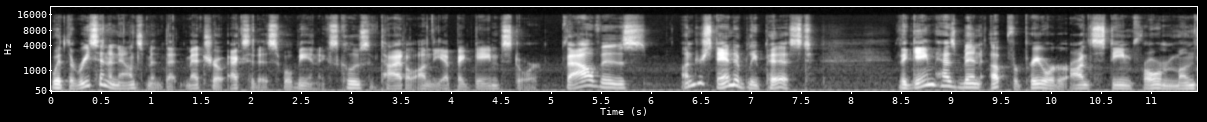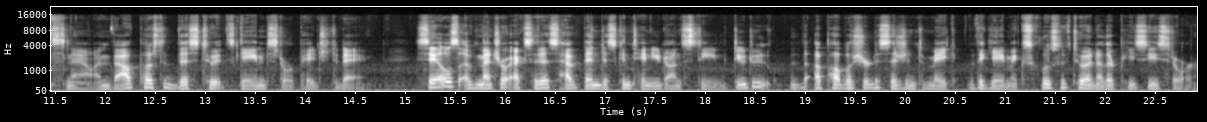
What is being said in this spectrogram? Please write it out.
With the recent announcement that Metro Exodus will be an exclusive title on the Epic Games Store, Valve is understandably pissed. The game has been up for pre order on Steam for months now, and Valve posted this to its Game Store page today. Sales of Metro Exodus have been discontinued on Steam due to a publisher decision to make the game exclusive to another PC store.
